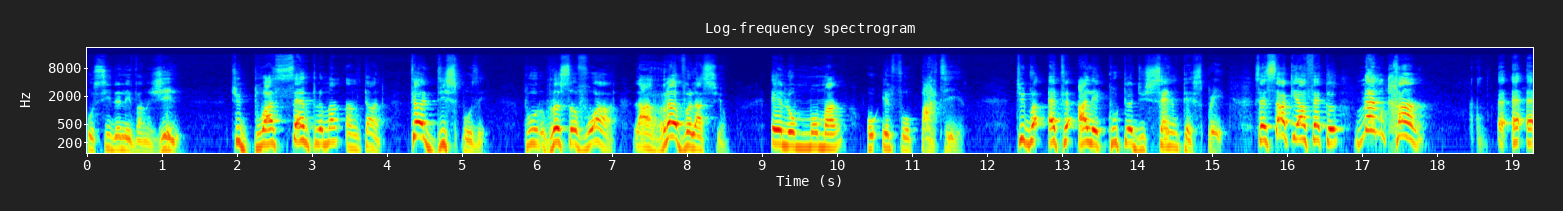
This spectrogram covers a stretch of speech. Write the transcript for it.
aussi de l'évangile. Tu dois simplement entendre, te disposer pour recevoir la révélation et le moment où il faut partir. Tu dois être à l'écoute du Saint-Esprit. C'est ça qui a fait que même quand euh, euh,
